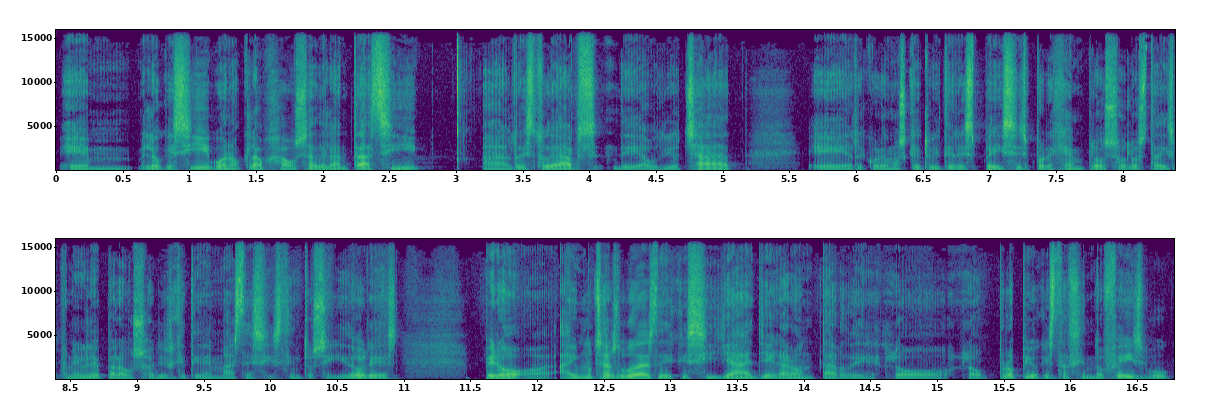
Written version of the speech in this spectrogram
Em, lo que sí, bueno, Clubhouse adelanta así al resto de apps de audio chat, eh, recordemos que Twitter Spaces, por ejemplo, solo está disponible para usuarios que tienen más de 600 seguidores, pero ah, hay muchas dudas de que si ya llegaron tarde. Lo, propio que está haciendo Facebook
